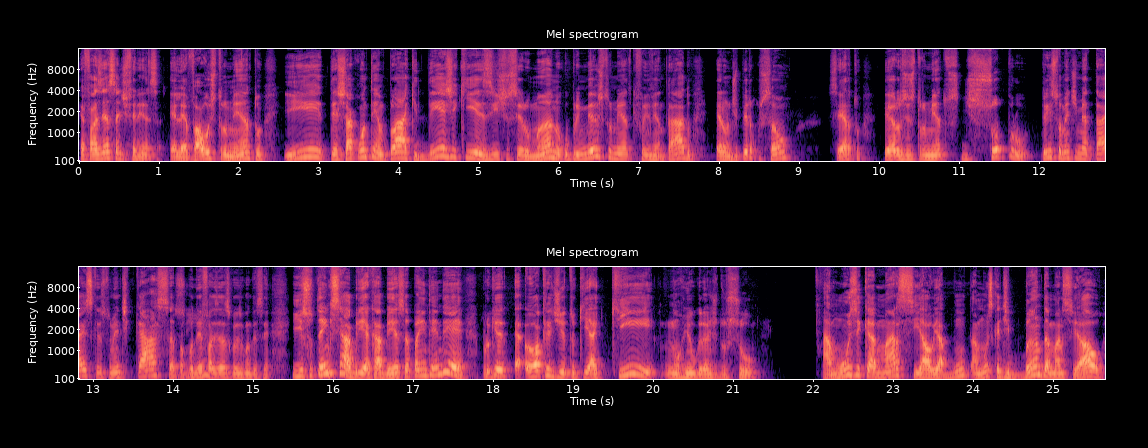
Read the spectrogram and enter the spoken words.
é fazer essa diferença. É levar o instrumento e deixar contemplar que desde que existe o ser humano, o primeiro instrumento que foi inventado eram de percussão, certo? Eram os instrumentos de sopro, principalmente de metais, que é instrumento de caça, para Sim. poder fazer as coisas acontecer. E isso tem que se abrir a cabeça para entender. Porque eu acredito que aqui no Rio Grande do Sul, a música marcial e a, a música de banda marcial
